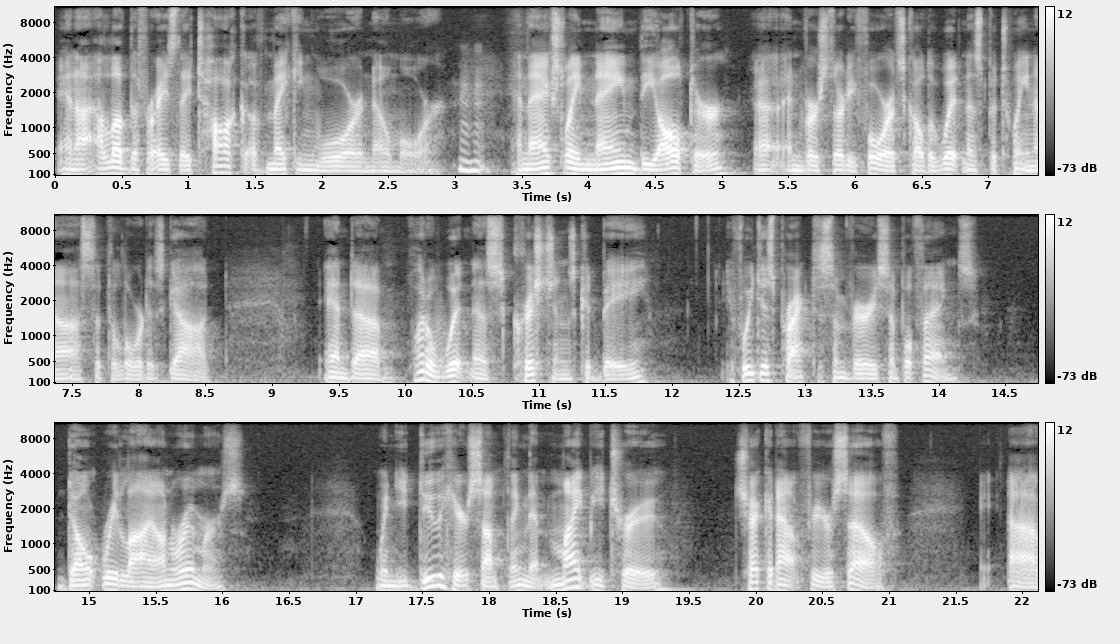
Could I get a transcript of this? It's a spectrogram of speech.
And I, I love the phrase, they talk of making war no more. And they actually named the altar uh, in verse 34. It's called the witness between us that the Lord is God. And uh, what a witness Christians could be if we just practice some very simple things. Don't rely on rumors. When you do hear something that might be true, check it out for yourself. Uh,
